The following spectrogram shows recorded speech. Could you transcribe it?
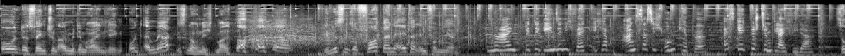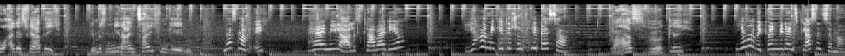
Und es fängt schon an mit dem Reinlegen. Und er merkt es noch nicht mal. Wir müssen sofort deine Eltern informieren. Nein, bitte gehen Sie nicht weg. Ich habe Angst, dass ich umkippe. Es geht bestimmt gleich wieder. So, alles fertig. Wir müssen Mila ein Zeichen geben. Das mache ich. Hey Mila, alles klar bei dir? Ja, mir geht es schon viel besser. Was? Wirklich? Ja, wir können wieder ins Klassenzimmer.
